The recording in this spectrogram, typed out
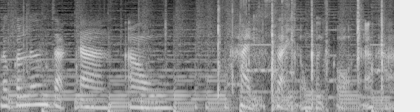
เราก็เริ่มจากการเอาไข่ใส่ลงไปก่อนนะคะ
